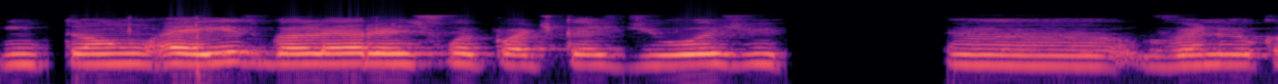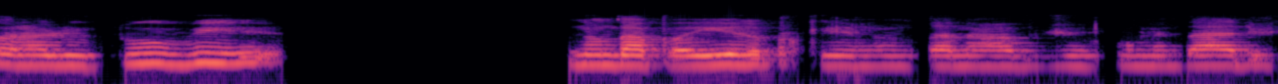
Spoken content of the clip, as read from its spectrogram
Então é isso, galera. Esse foi o podcast de hoje. Hum, vai no meu canal do YouTube. Não dá pra ir porque não tá na aba de comentários.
